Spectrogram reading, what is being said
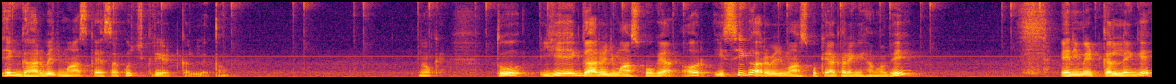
एक गार्बेज मास्क ऐसा कुछ क्रिएट कर लेता हूँ। ओके तो ये एक गार्बेज मास्क हो गया और इसी गार्बेज मास्क को क्या करेंगे हम अभी? एनिमेट कर लेंगे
